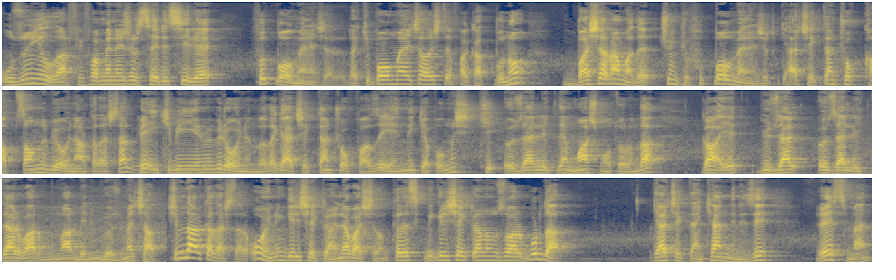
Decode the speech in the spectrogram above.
uzun yıllar FIFA Manager serisiyle Futbol Manager'ı rakip olmaya çalıştı fakat bunu başaramadı. Çünkü Futbol Manager gerçekten çok kapsamlı bir oyun arkadaşlar ve 2021 oyununda da gerçekten çok fazla yenilik yapılmış ki özellikle maç motorunda gayet güzel özellikler var. Bunlar benim gözüme çarptı. Şimdi arkadaşlar oyunun giriş ekranıyla başlayalım. Klasik bir giriş ekranımız var. Burada gerçekten kendinizi resmen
